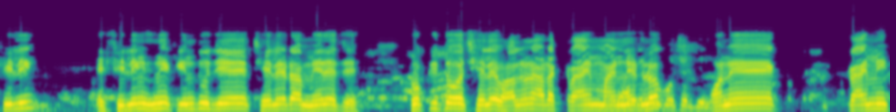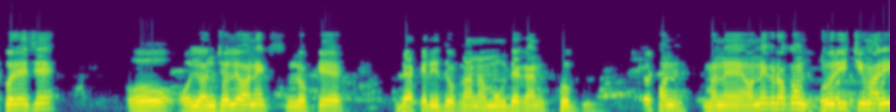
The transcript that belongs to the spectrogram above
ফিলিং এই ফিলিংস নিয়ে কিন্তু যে ছেলেটা মেরেছে প্রকৃত ছেলে ভালো না একটা ক্রাইম মাইন্ডেড লোক অনেক ক্রাইমই করেছে। ও ওই অঞ্চলে অনেক লোককে বেকারি দোকান অমুক দোকান খুব অনেক মানে অনেক রকম চুরি চিমারি।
